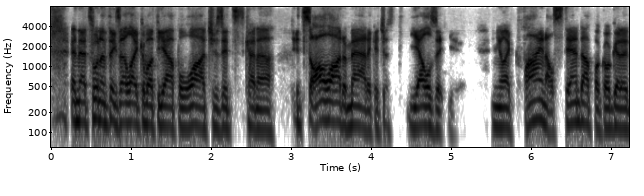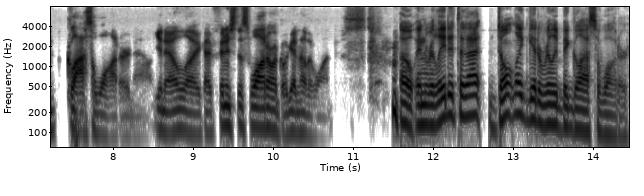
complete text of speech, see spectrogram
And that's one of the things I like about the Apple Watch is it's kind of it's all automatic. It just yells at you. And you're like, "Fine, I'll stand up. I'll go get a glass of water now." You know, like I finished this water, I'll go get another one. oh, and related to that, don't like get a really big glass of water.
